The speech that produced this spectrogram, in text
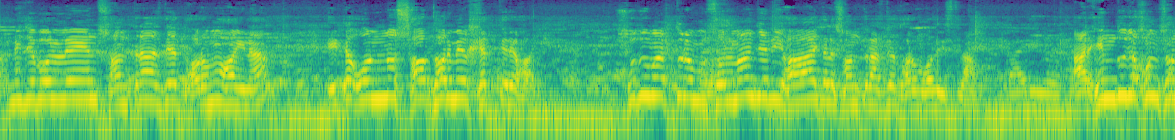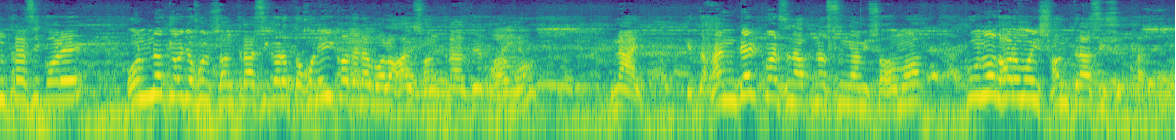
আপনি যে বললেন সন্ত্রাসদের ধর্ম হয় না, এটা অন্য সব ধর্মের ক্ষেত্রে হয়। শুধুমাত্র মুসলমান যদি হয়, তাহলে সন্ত্রাসদের ধর্ম হলো ইসলাম। আর হিন্দু যখন সন্ত্রাসী করে অন্য কেউ যখন সন্ত্রাসী করে, তখন এই কথাটা বলা হয়, সন্ত্রাসদের ধর্ম নাই। কিন্তু হান্ড্রেড পার্সেন্ট আপনার সঙ্গে আমি সহমত, কোনো ধর্মই সন্ত্রাসী শিক্ষা দেয় না।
